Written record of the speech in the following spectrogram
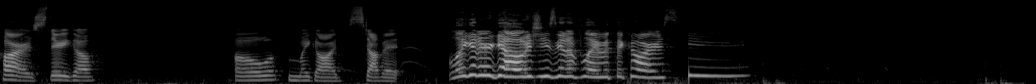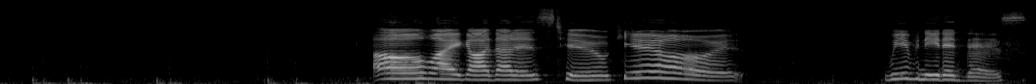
cars. There you go. Oh my god, stop it. Look at her go. She's gonna play with the cars. Oh my god, that is too cute. We've needed this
